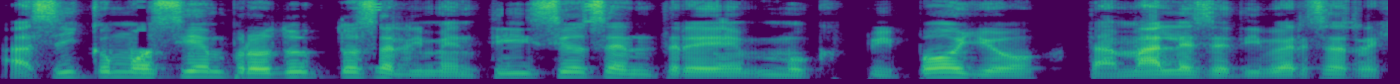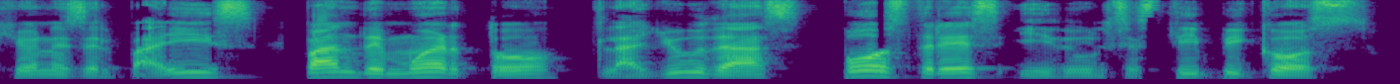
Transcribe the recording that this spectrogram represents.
así como 100 productos alimenticios entre mucpipollo, tamales de diversas regiones del país, pan de muerto, tlayudas, postres y dulces típicos.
